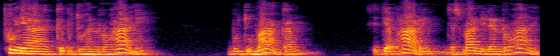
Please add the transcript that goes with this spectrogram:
punya kebutuhan rohani, butuh makan, setiap hari, jasmani dan rohani.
